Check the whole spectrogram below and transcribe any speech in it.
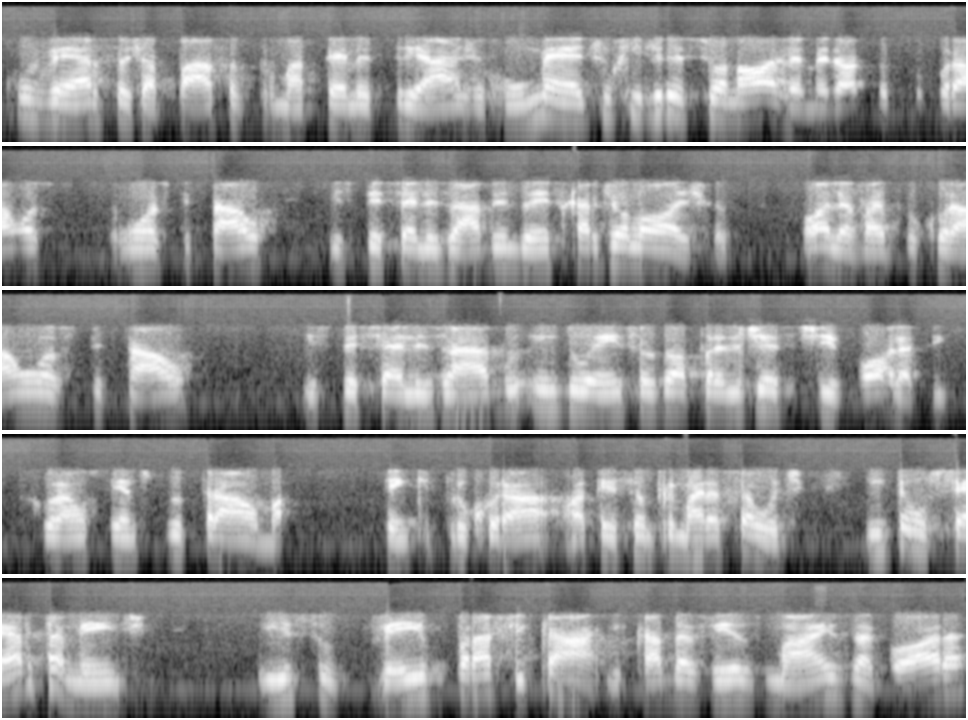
conversa, já passa por uma teletriagem com um médico que direciona, olha, é melhor procurar um, um hospital especializado em doenças cardiológicas. Olha, vai procurar um hospital especializado em doenças do aparelho digestivo. Olha, tem que procurar um centro do trauma, tem que procurar atenção primária à saúde. Então, certamente, isso veio para ficar e cada vez mais agora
